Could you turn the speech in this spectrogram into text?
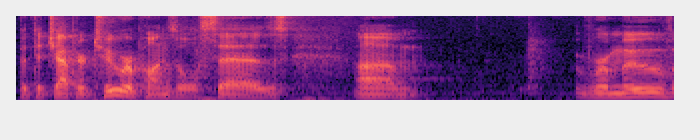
but the Chapter 2 Rapunzel says um, remove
